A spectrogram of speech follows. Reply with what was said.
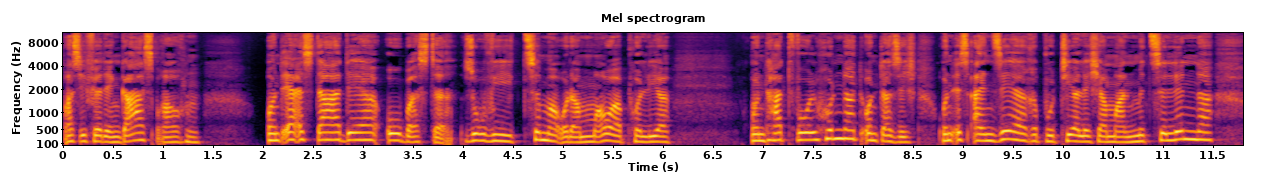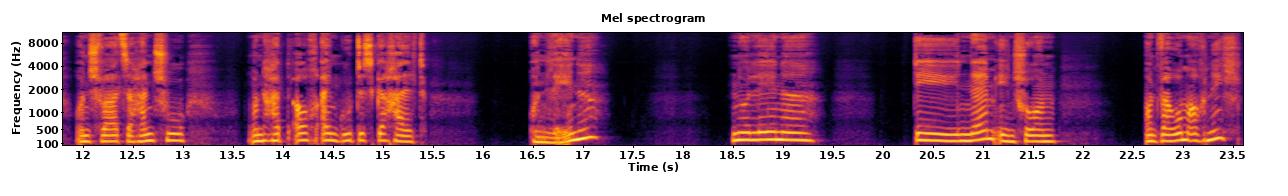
was sie für den Gas brauchen. Und er ist da der Oberste, so wie Zimmer- oder Mauerpolier, und hat wohl hundert unter sich und ist ein sehr reputierlicher Mann mit Zylinder und schwarze Handschuh und hat auch ein gutes Gehalt. Und Lene? Nur Lene, die nähm ihn schon. Und warum auch nicht?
